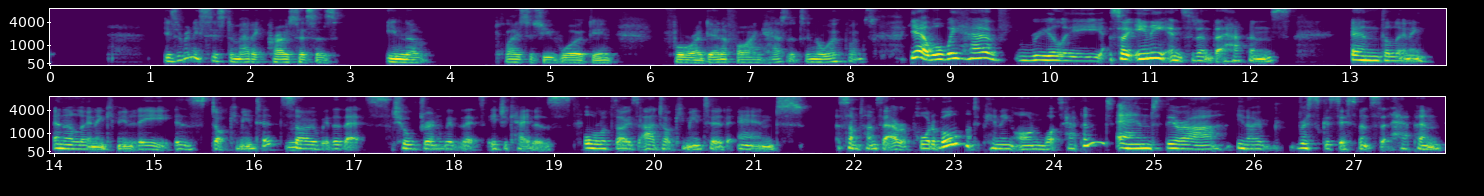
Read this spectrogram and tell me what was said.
is there any systematic processes in the places you've worked in for identifying hazards in the workplace? Yeah, well, we have really so any incident that happens in the learning in a learning community is documented. Mm. So whether that's children, whether that's educators, all of those are documented and sometimes they are reportable depending on what's happened and there are you know risk assessments that happen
